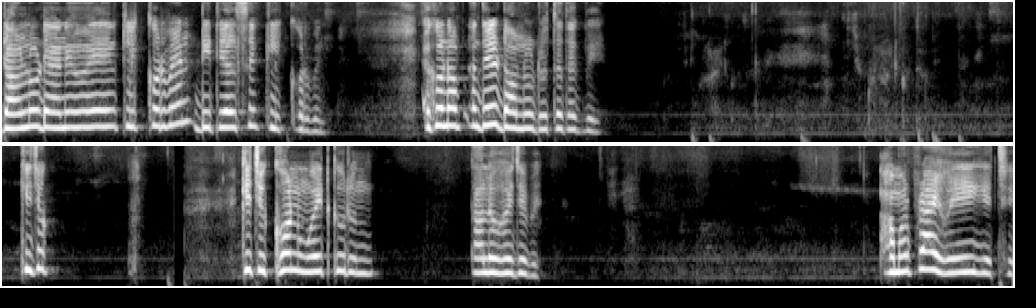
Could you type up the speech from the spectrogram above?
ডাউনলোড অ্যানে ক্লিক করবেন ডিটেলসে ক্লিক করবেন। এখন আপনাদের ডাউনলোড হতে থাকবে। কিছু কিছুক্ষণ ওয়েট করুন, তাহলে হয়ে যাবে। আমার প্রায় হয়েই গেছে।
